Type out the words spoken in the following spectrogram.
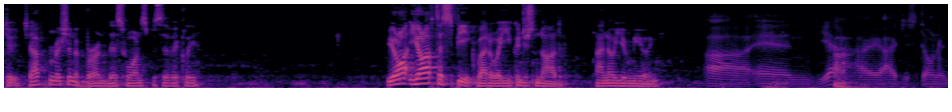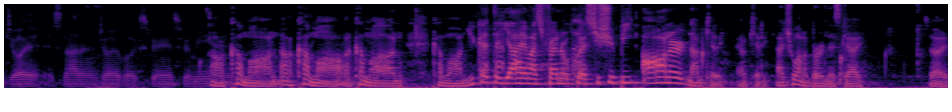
do, do you have permission to burn this one specifically? You don't, you don't have to speak, by the way. You can just nod. I know you're mewing. Uh, and yeah, I just don't enjoy it. It's not an enjoyable experience for me. Oh, and- come on. Oh, come on. Come on. Come on. You get the Yahima's friend request. You should be honored. No, I'm kidding. I'm kidding. I just want to burn this guy. Sorry.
